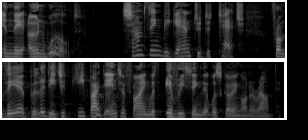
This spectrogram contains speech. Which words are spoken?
in their own world. Something began to detach from their ability to keep identifying with everything that was going on around them.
